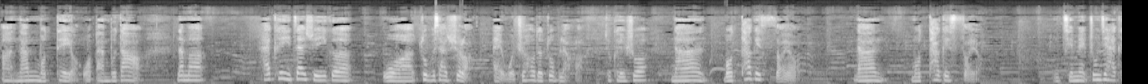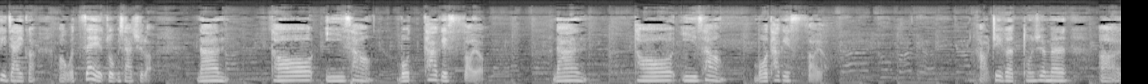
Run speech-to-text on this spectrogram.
啊，nan m t e o 我办不到。那么还可以再学一个，我做不下去了，哎，我之后的做不了了。就可以说难못하겠어 요， 难못하겠어 요。 你前面中间还可以加一个啊，我再也做不下去了，难더이상못하겠어 요， 难더이상못하겠어 요。 好，这个同学们呃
